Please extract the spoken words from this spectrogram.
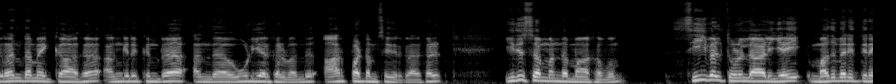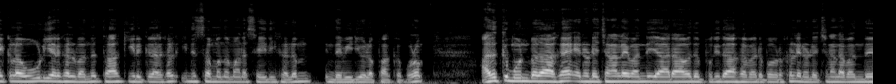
இறந்தமைக்காக அங்கிருக்கின்ற அந்த ஊழியர்கள் வந்து ஆர்ப்பாட்டம் செய்திருக்கிறார்கள். இது சம்பந்தமாகவும் சீவல் தொழிலாளியை மதுவரி திணைக்கள ஊழியர்கள் வந்து தாக்கி இருக்கிறார்கள் இது சம்பந்தமான செய்திகளும் இந்த வீடியோவில் பார்க்க போகிறோம் அதுக்கு முன்பதாக என்னுடைய சேனலை வந்து யாராவது புதிதாக வருபவர்கள் என்னுடைய சேனலை வந்து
